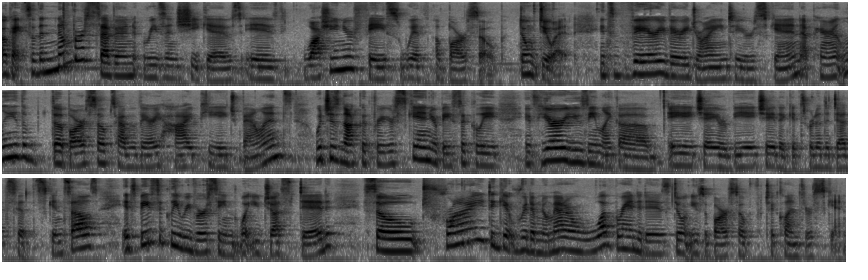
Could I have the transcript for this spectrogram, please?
Okay, so the number seven reason she gives is washing your face with a bar soap. Don't do it. It's very, very drying to your skin. Apparently, the, the bar soaps have a very high pH balance, which is not good for your skin. You're basically, if you're using like a AHA or BHA that gets rid of the dead skin cells, it's basically reversing what you just did. So try to get rid of, no matter what brand it is, don't use a bar soap to cleanse your skin.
